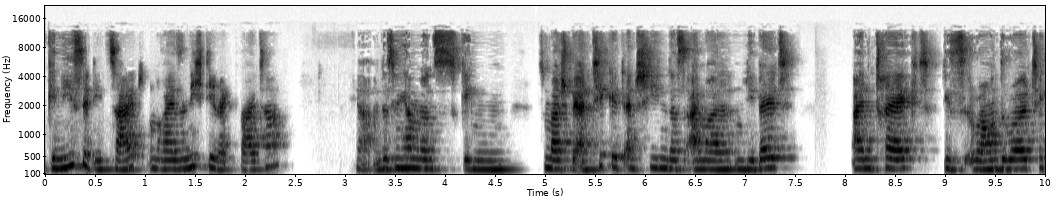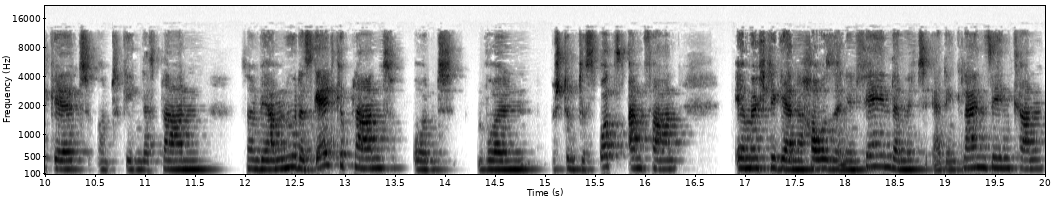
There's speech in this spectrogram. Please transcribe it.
genieße die Zeit und reise nicht direkt weiter. Ja, und deswegen haben wir uns gegen zum Beispiel ein Ticket entschieden, das einmal um die Welt einträgt, dieses Around the World Ticket und gegen das Planen sondern wir haben nur das Geld geplant und wollen bestimmte Spots anfahren. Er möchte gerne nach Hause in den Ferien, damit er den Kleinen sehen kann.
